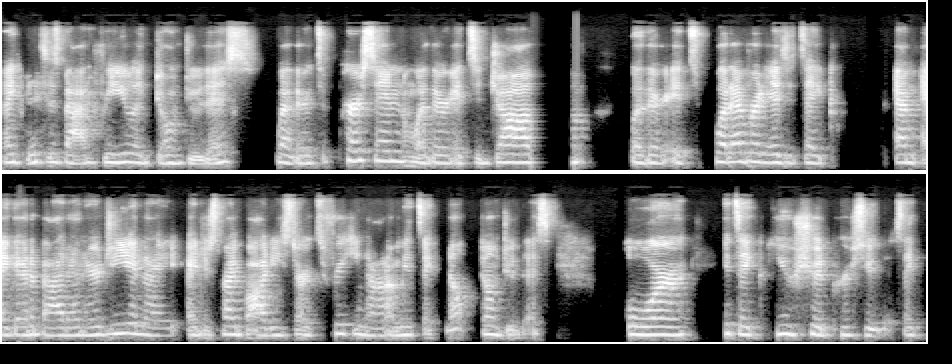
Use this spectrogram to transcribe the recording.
like this is bad for you like don't do this whether it's a person whether it's a job whether it's whatever it is, it's like um, I get a bad energy and I, I just, my body starts freaking out on me. It's like, no, don't do this. Or it's like, you should pursue this. Like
